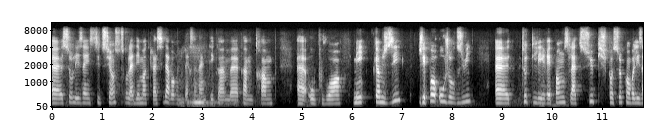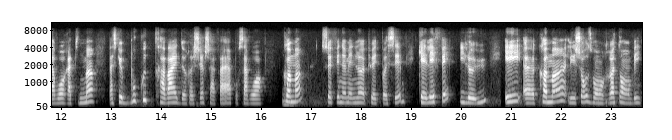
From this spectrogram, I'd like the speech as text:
euh, sur les institutions, sur la démocratie, d'avoir une personnalité comme, euh, comme Trump euh, au pouvoir. Mais comme je dis, je n'ai pas aujourd'hui toutes les réponses là-dessus, puis je ne suis pas sûre qu'on va les avoir rapidement parce qu'il y a beaucoup de travail de recherche à faire pour savoir mmh. comment ce phénomène-là a pu être possible, quel effet il a eu et euh, comment les choses vont retomber.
